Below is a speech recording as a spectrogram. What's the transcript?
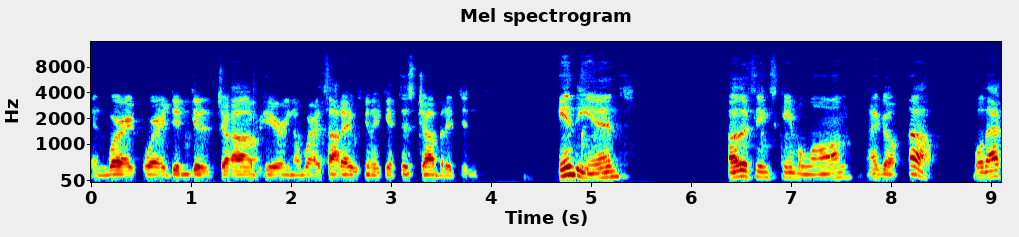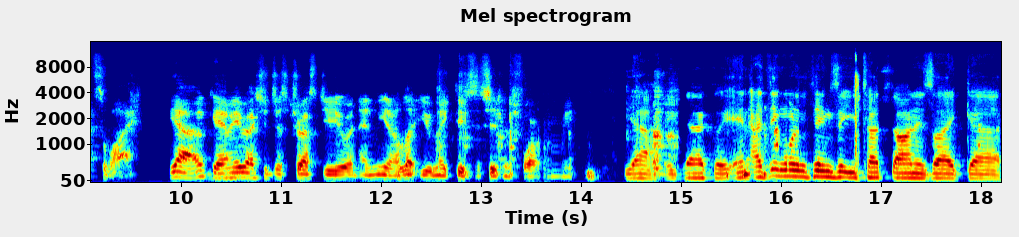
and where I, where I didn't get a job here, you know, where I thought I was going to get this job, but it didn't in the end, other things came along. I go, oh, well, that's why. Yeah, okay, maybe I should just trust you and, and you know let you make these decisions for me. Yeah, exactly. And I think one of the things that you touched on is like, uh,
